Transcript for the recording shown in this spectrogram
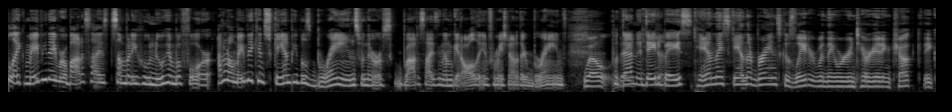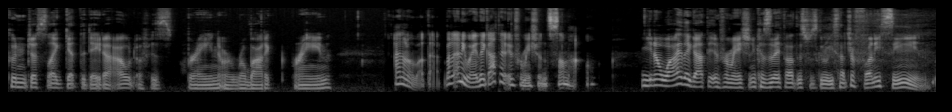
like maybe they roboticized somebody who knew him before. I don't know. Maybe they can scan people's brains when they're roboticizing them, get all the information out of their brains, Well, put that in a can't- database. Can they scan their brains? Because later, when they were interrogating Chuck, they couldn't just like get the data out of his brain or robotic brain. I don't know about that. But anyway, they got that information somehow. You know why they got the information? Because they thought this was going to be such a funny scene.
